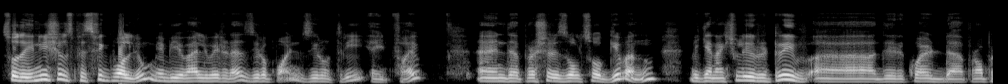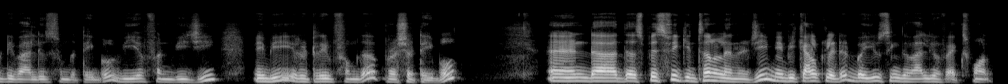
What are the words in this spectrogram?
so the initial specific volume may be evaluated as 0.0385 and the pressure is also given, we can actually retrieve uh, the required uh, property values from the table Vf and Vg may be retrieved from the pressure table and uh, the specific internal energy may be calculated by using the value of x1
